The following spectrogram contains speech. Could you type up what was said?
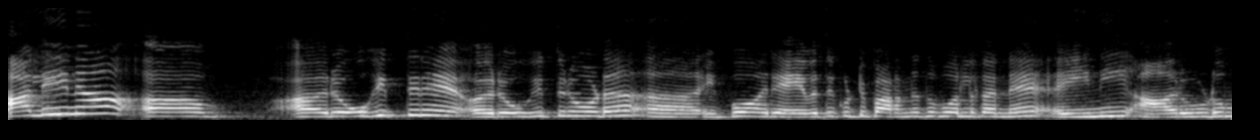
അലീന രോഹിത്തിനെ രോഹിത്തിനോട് ഇപ്പോൾ ഇപ്പോ രേവതിക്കുട്ടി പറഞ്ഞതുപോലെ തന്നെ ഇനി ആരോടും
